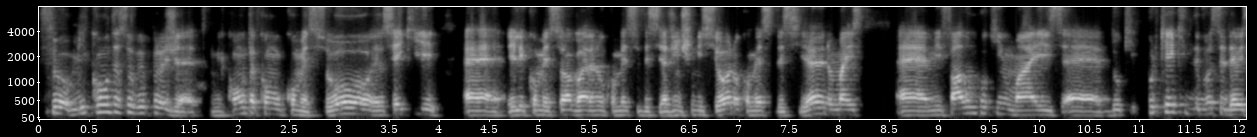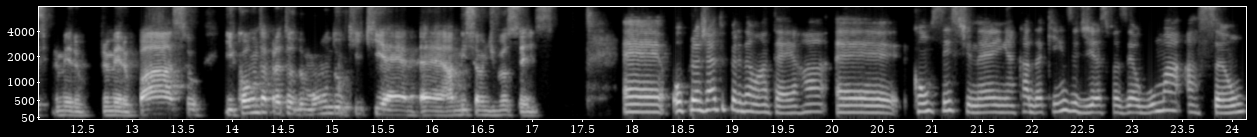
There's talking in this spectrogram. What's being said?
So, me conta sobre o projeto, me conta como começou. Eu sei que é, ele começou agora no começo desse, a gente iniciou no começo desse ano, mas é, me fala um pouquinho mais é, do que, por que, que você deu esse primeiro, primeiro passo e conta para todo mundo o que, que é, é a missão de vocês. É, o projeto Perdão à Terra é, consiste né, em a cada 15 dias fazer alguma ação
